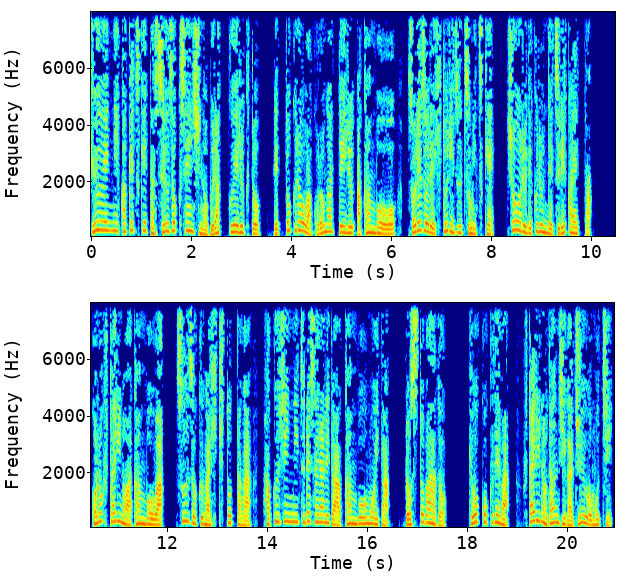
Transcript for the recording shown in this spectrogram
救援に駆けつけた数族戦士のブラックエルクと、レッドクローは転がっている赤ん坊を、それぞれ一人ずつ見つけ、ショールでくるんで連れ帰った。この二人の赤ん坊は、数族が引き取ったが、白人に連れ去られた赤ん坊もいた、ロストバード。峡谷では、二人の男児が銃を持ち、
